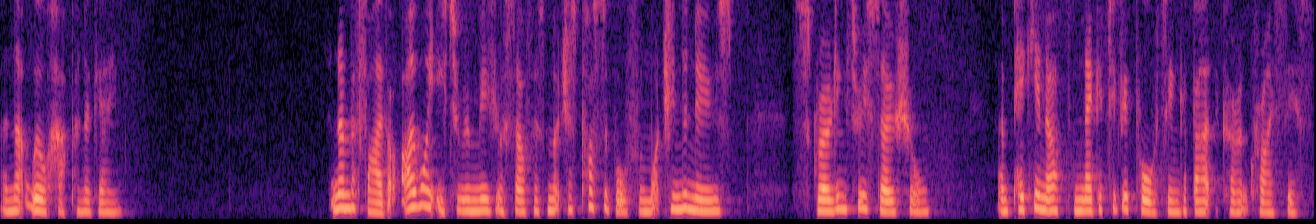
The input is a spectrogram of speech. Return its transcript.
and that will happen again. Number five, I want you to remove yourself as much as possible from watching the news, scrolling through social, and picking up negative reporting about the current crisis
